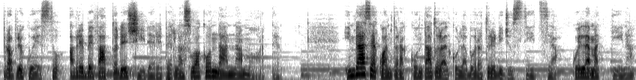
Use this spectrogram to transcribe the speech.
Proprio questo avrebbe fatto decidere per la sua condanna a morte. In base a quanto raccontato dal collaboratore di giustizia, quella mattina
